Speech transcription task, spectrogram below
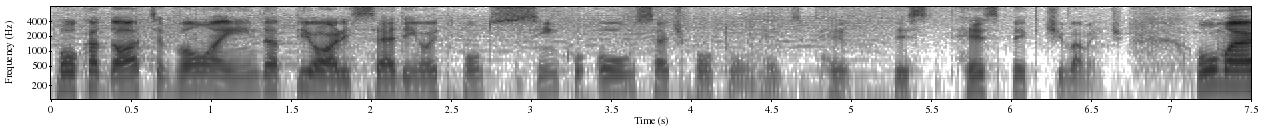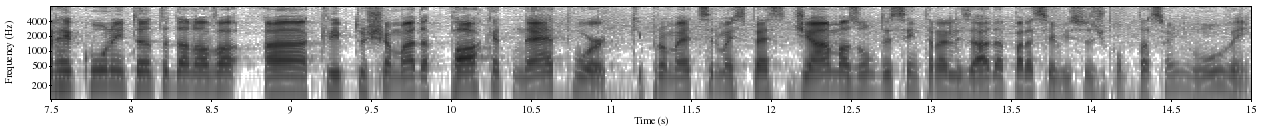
Polkadot vão ainda piores, cedem 8.5 ou 7.1 respectivamente. O maior recuo, no entanto, é da nova a cripto chamada Pocket Network, que promete ser uma espécie de Amazon descentralizada para serviços de computação em nuvem.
